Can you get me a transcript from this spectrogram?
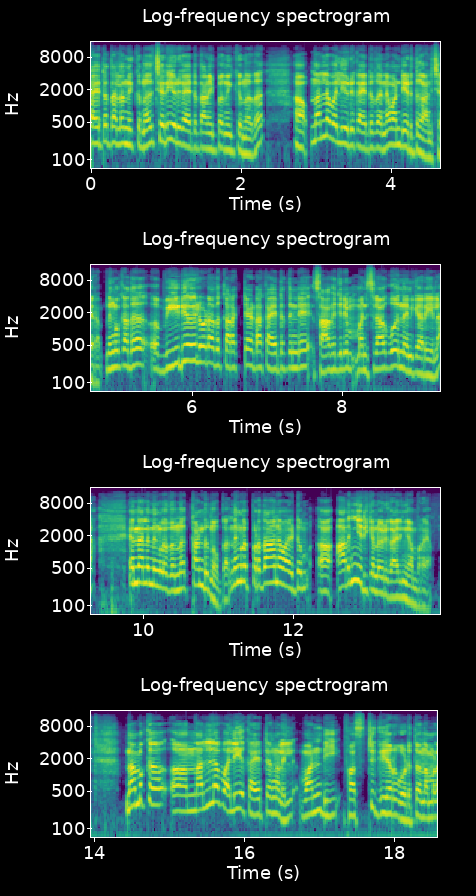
കയറ്റത്തല്ല നിൽക്കുന്നത്. ചെറിയൊരു കയറ്റത്താണ് ഇപ്പം നിൽക്കുന്നത്. നല്ല വലിയൊരു കയറ്റത്ത് തന്നെ വണ്ടി എടുത്ത് കാണിച്ചു തരാം. നിങ്ങൾക്കത് വീഡിയോയിലൂടെ അത് കറക്റ്റായിട്ട് ആ കയറ്റത്തിന്റെ സാഹചര്യം മനസ്സിലാകുമോ എന്ന് എനിക്കറിയില്ല. എന്നാലും നിങ്ങളതൊന്ന് കണ്ടു നോക്കുക. നിങ്ങൾ പ്രധാനമായിട്ടും അറിഞ്ഞിരിക്കേണ്ട ഒരു കാര്യം ഞാൻ പറയാം. നമുക്ക് നല്ല വലിയ കയറ്റങ്ങളിൽ വണ്ടി ഫസ്റ്റ് ഗിയർ കൊടുത്ത് നമ്മൾ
